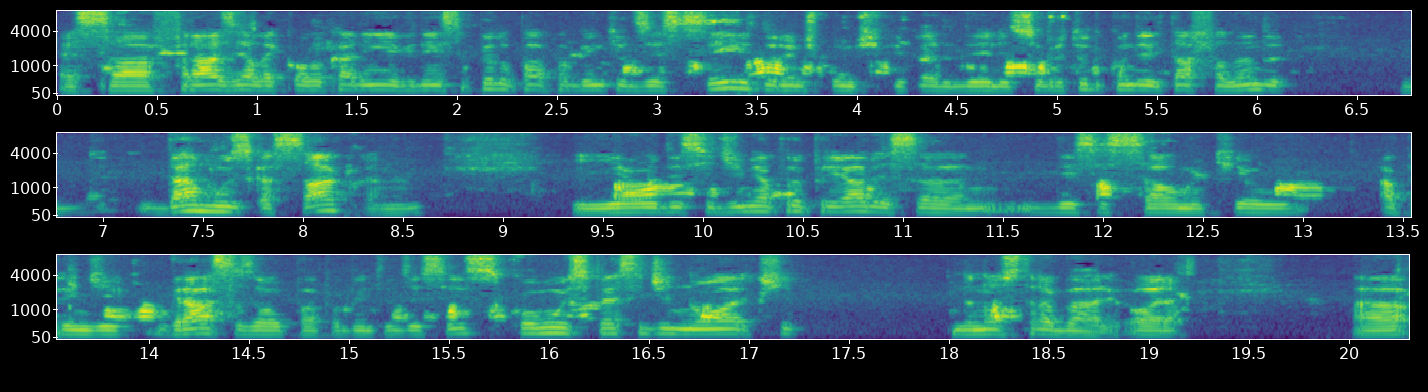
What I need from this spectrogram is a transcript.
Essa frase ela é colocada em evidência pelo Papa Bento XVI durante o pontificado dele, sobretudo quando ele está falando da música sacra, né? E eu decidi me apropriar dessa, desse salmo que eu aprendi graças ao Papa Bento XVI como espécie de norte do nosso trabalho. Ora, a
